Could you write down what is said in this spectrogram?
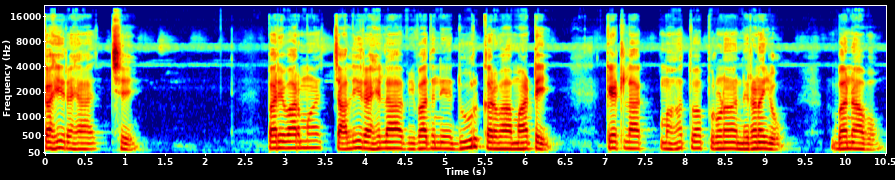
કહી રહ્યા છે. પરિવારમાં ચાલી રહેલા વિવાદને દૂર કરવા માટે કેટલાક મહત્વપૂર્ણ નિર્ણયો બનાવો.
